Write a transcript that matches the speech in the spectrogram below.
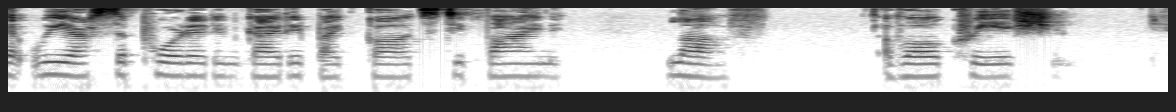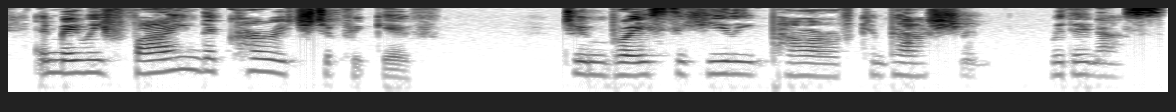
that we are supported and guided by God's divine love of all creation. And may we find the courage to forgive, to embrace the healing power of compassion within us,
